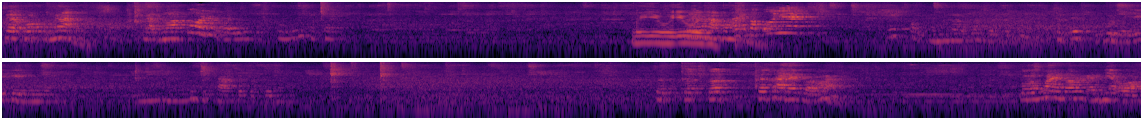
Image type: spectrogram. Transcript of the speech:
แซ่บว่าง่ายแซ่บเนาะตัวหนึ่งวันไม่อยู่อยู่เลยเลยค่ะไอ้บอกว่าเนี่ยสุดเด็ดกูจะได้เก่งสุดท้ายจะเป็นก็ก็ก็ก็ทายได้ก่อนว่าตัวลงไปเนาะกันเหี่ยวออก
